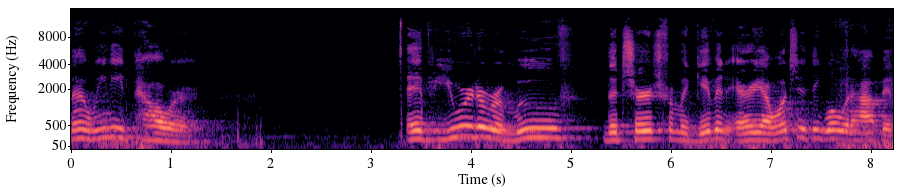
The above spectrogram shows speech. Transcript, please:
Man, we need power. If you were to remove the church from a given area, I want you to think what would happen.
